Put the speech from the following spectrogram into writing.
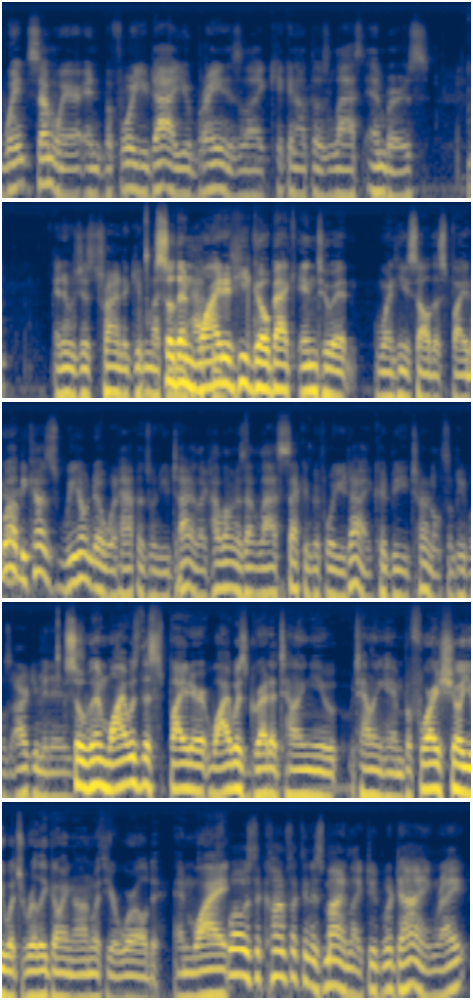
went somewhere, and before you die, your brain is like kicking out those last embers, and it was just trying to give him like. so then, why did he go back into it when he saw the spider? Well, because we don't know what happens when you die. Like, how long is that last second before you die? It could be eternal. Some people's argument is. so then, why was the spider? Why was Greta telling you, telling him before I show you what's really going on with your world, and why? What was the conflict in his mind? Like, dude, we're dying, right?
